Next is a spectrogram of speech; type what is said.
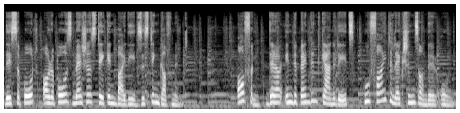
they support or oppose measures taken by the existing government. Often, there are independent candidates who fight elections on their own.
